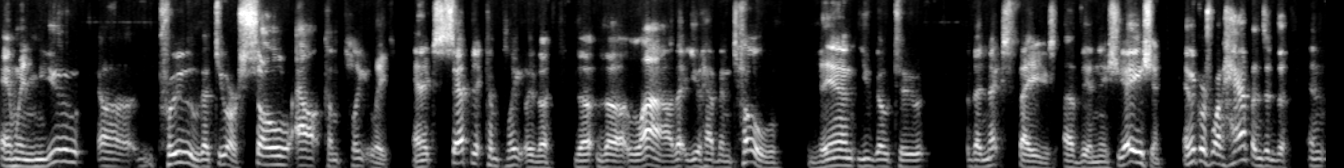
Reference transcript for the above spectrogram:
And when you uh, prove that you are sold out completely and accept it completely, the, the, the lie that you have been told, then you go to the next phase of the initiation. And of course, what happens in the in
